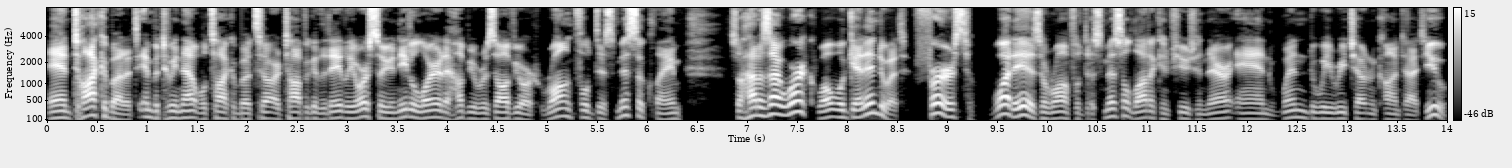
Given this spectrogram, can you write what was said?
and talk about it. In between that, we'll talk about our topic of the daily or so you need a lawyer to help you resolve your wrongful dismissal claim. So, how does that work? Well, we'll get into it. First, what is a wrongful dismissal? A lot of confusion there. And when do we reach out and contact you?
